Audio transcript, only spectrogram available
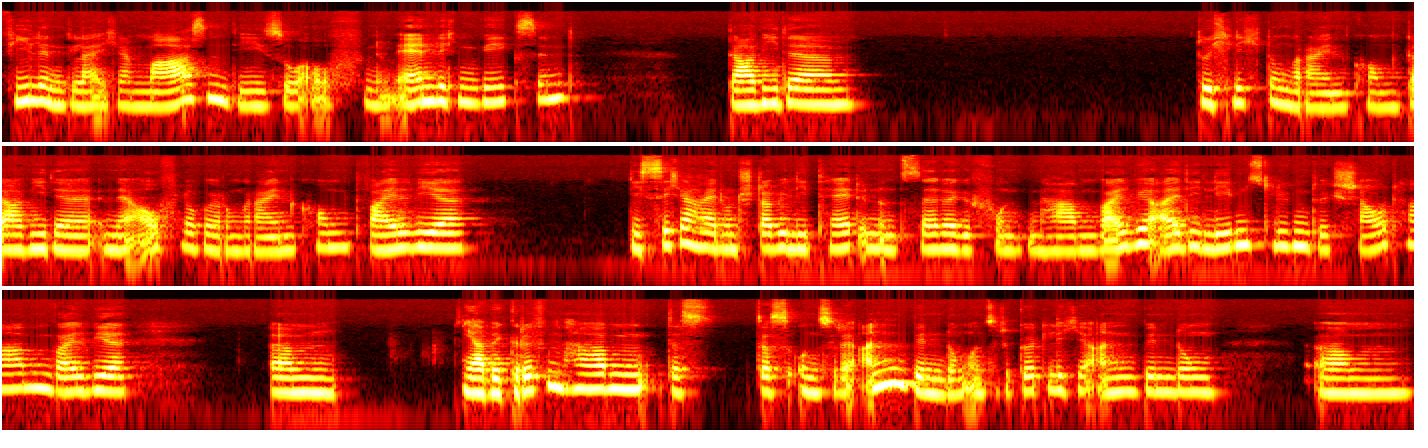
vielen gleichermaßen, die so auf einem ähnlichen Weg sind, da wieder Durchlichtung reinkommt, da wieder eine Auflockerung reinkommt, weil wir die Sicherheit und Stabilität in uns selber gefunden haben, weil wir all die Lebenslügen durchschaut haben, weil wir ähm, ja begriffen haben, dass, dass unsere Anbindung, unsere göttliche Anbindung ähm,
